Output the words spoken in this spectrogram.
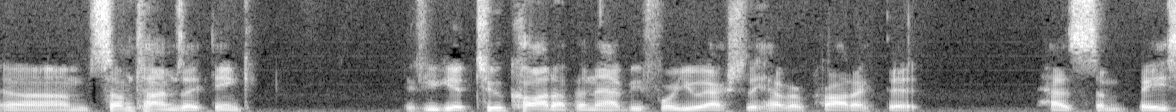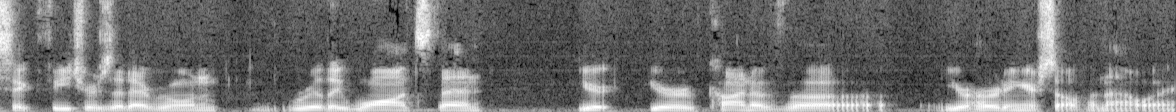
um, sometimes I think if you get too caught up in that before you actually have a product that has some basic features that everyone really wants, then you're you're kind of uh, you're hurting yourself in that way.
